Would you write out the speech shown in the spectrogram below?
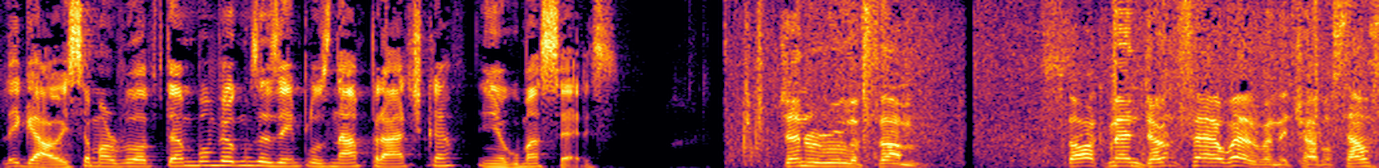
Legal. Isso é uma rule of thumb. Vamos ver alguns exemplos na prática em algumas séries. General rule of thumb. Stark men don't fare well when they travel south.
